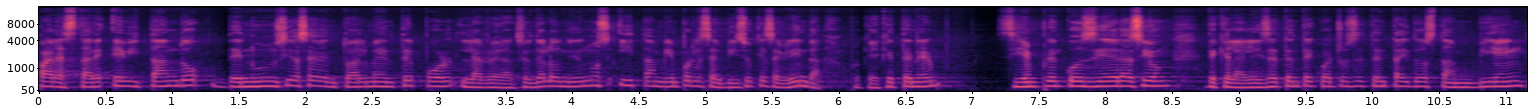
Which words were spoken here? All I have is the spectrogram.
para estar evitando denuncias eventualmente por la redacción de los mismos y también por el servicio que se brinda, porque hay que tener siempre en consideración de que la ley 7472 también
